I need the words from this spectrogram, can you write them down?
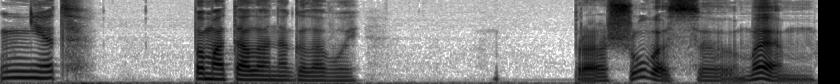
«Нет», — помотала она головой. «Прошу вас, э, мэм»,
